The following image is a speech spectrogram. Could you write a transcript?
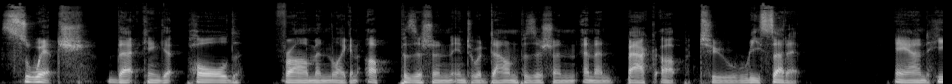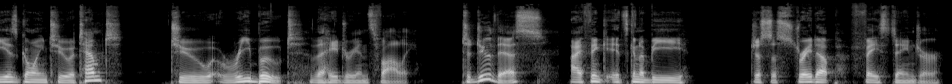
switch that can get pulled from an like an up position into a down position and then back up to reset it. And he is going to attempt to reboot the Hadrian's Folly. To do this, I think it's going to be just a straight up face danger.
